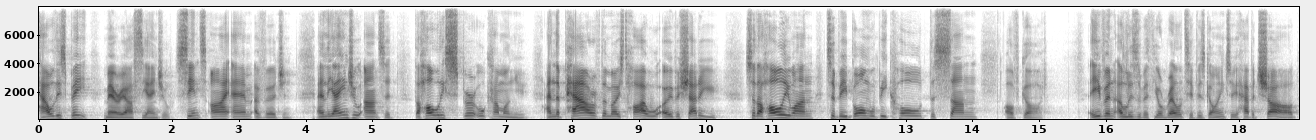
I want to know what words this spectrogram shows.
How will this be? Mary asked the angel, since I am a virgin. And the angel answered, The Holy Spirit will come on you, and the power of the Most High will overshadow you. So the Holy One to be born will be called the Son of God. Even Elizabeth, your relative, is going to have a child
